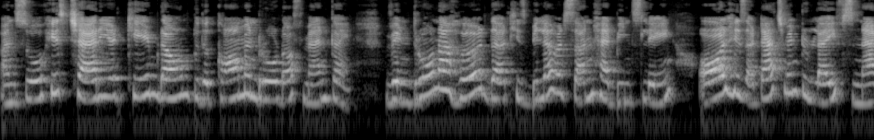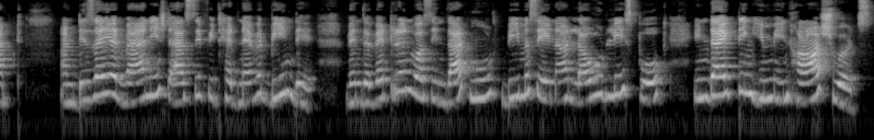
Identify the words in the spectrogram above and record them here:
and so his chariot came down to the common road of mankind. When Drona heard that his beloved son had been slain, all his attachment to life snapped and desire vanished as if it had never been there. When the veteran was in that mood, Bhimasena loudly spoke, indicting him in harsh words.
